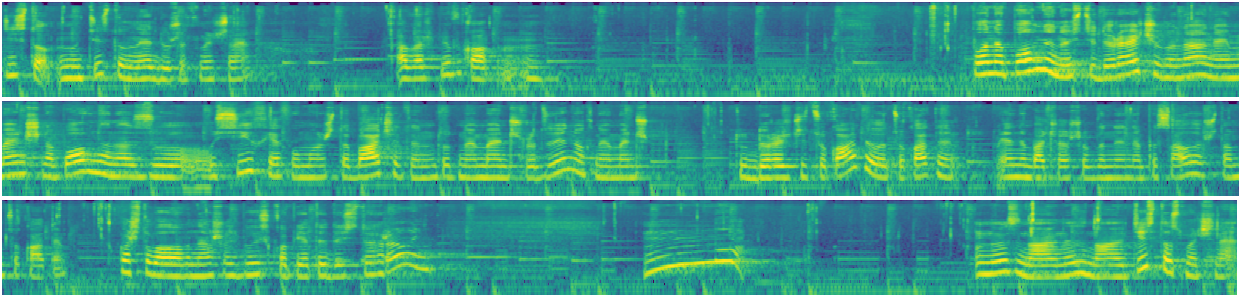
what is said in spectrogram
тісто, ну тісто в неї дуже смачне. А вершківка. По наповненості, до речі, вона найменш наповнена з усіх, як ви можете бачити. Ну тут найменш родзинок, найменш тут, до речі, цукати, але цукати я не бачила, щоб вони написали, що там цукати. Коштувала вона щось близько 50 гривень. Ну, не знаю, не знаю. Тісто смачне,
